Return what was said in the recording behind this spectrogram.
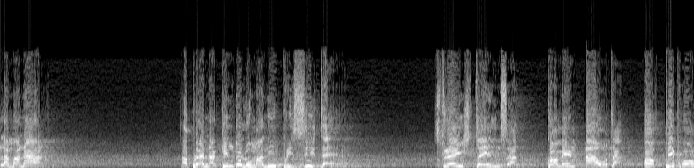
la mana. Aprena kindolumani prisite. Strange things coming out of people.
